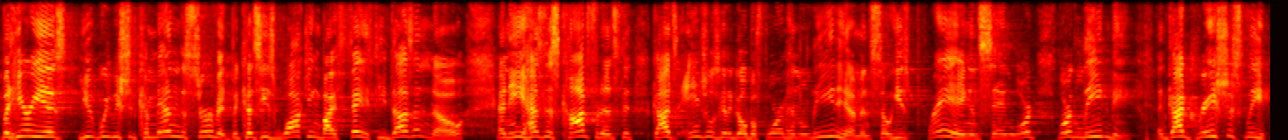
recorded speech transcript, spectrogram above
But here he is. You, we should commend the servant because he's walking by faith. He doesn't know, and he has this confidence that God's angel is going to go before him and lead him. And so he's praying and saying, Lord, Lord, lead me. And God graciously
